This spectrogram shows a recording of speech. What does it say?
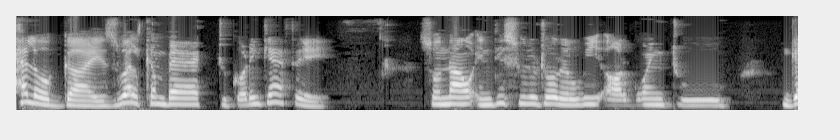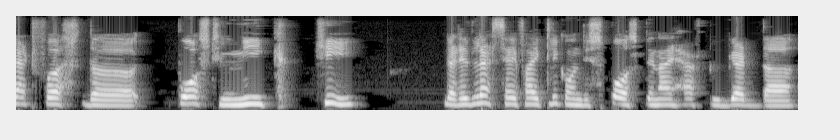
hello guys. Welcome back to coding cafe. So now in this video tutorial we are going to get first the post unique key. That is let's say if I click on this post then I have to get the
